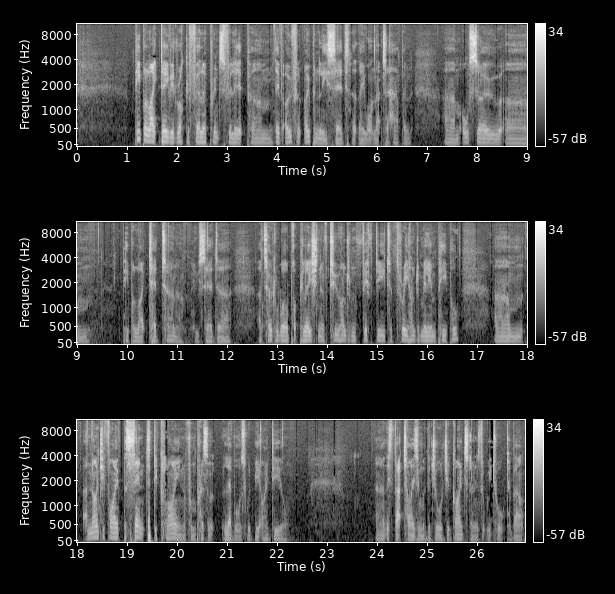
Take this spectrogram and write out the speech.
people like David Rockefeller, Prince Philip, um, they've open, openly said that they want that to happen. Um, also, um, people like Ted Turner, who said uh, a total world population of 250 to 300 million people um, a 95% decline from present levels would be ideal. Uh, this that ties in with the Georgia Guidestones that we talked about.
